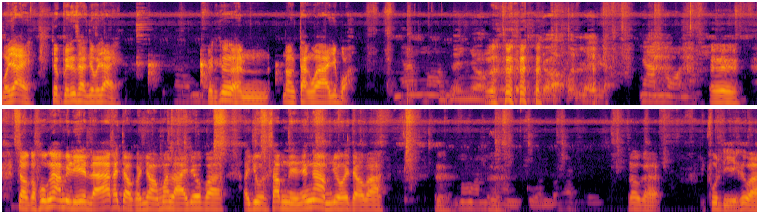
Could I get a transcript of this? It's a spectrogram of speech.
บ่ใหญ่จะเป็นจังซั่นจะบ่ใหญ่เป็นคืออันน้องตั้งว่าอยู่บ่ยามนอนได้ย่อเจาะมันเลเลยยล่ะยามนอนน่ะเออ เจ้าก็ผู้งามอีหลีล่ะเขาเจ้าก็ย่องมาหลายอยู่ว่าอายุซ้ำนี่ยังงามอยู่เขาเจ้าว่าเออนอนนอนกวนบ่ได้ เลยเราก็พูดดีคือว่า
